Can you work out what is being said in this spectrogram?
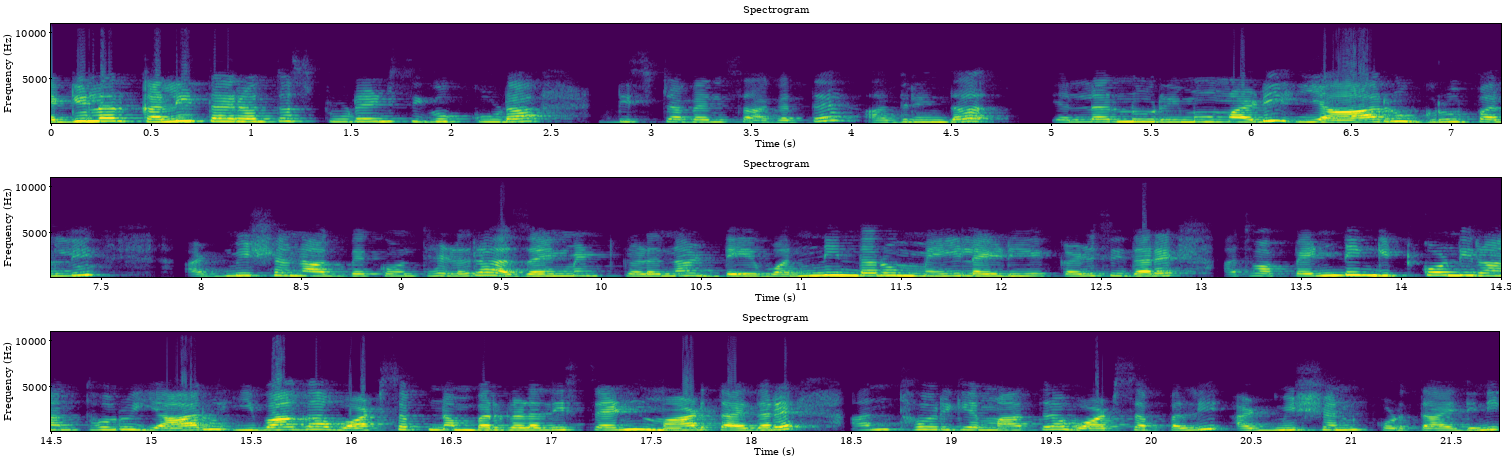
ರೆಗ್ಯುಲರ್ ಕಲಿತಾ ಇರೋಂಥ ಸ್ಟೂಡೆಂಟ್ಸಿಗೂ ಕೂಡ ಡಿಸ್ಟರ್ಬೆನ್ಸ್ ಆಗುತ್ತೆ. ಅದರಿಂದ ಎಲ್ಲರನ್ನೂ ರಿಮೂವ್ ಮಾಡಿ, ಯಾರು ಗ್ರೂಪಲ್ಲಿ ಅಡ್ಮಿಷನ್ ಆಗಬೇಕು ಅಂತ ಹೇಳಿದ್ರೆ ಅಸೈನ್ಮೆಂಟ್ಗಳನ್ನು ಡೇ ಒನ್ನಿಂದನೂ ಮೇಲ್ ಐ ಡಿಗೆ ಕಳಿಸಿದ್ದಾರೆ. ಅಥವಾ ಪೆಂಡಿಂಗ್ ಇಟ್ಕೊಂಡಿರೋ ಅಂಥವ್ರು ಯಾರು ಇವಾಗ ವಾಟ್ಸಪ್ ನಂಬರ್ಗಳಲ್ಲಿ ಸೆಂಡ್ ಮಾಡ್ತಾ ಇದ್ದಾರೆ, ಅಂಥವರಿಗೆ ಮಾತ್ರ ವಾಟ್ಸಪ್ಪಲ್ಲಿ ಅಡ್ಮಿಷನ್ ಕೊಡ್ತಾ ಇದ್ದೀನಿ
